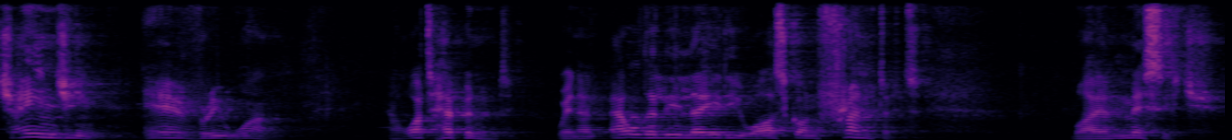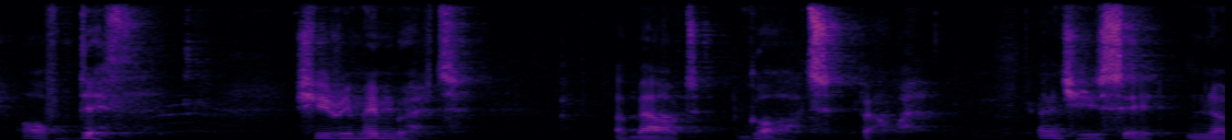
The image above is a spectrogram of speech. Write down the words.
changing everyone. Now, what happened when an elderly lady was confronted by a message of death? She remembered about God's power. And she said, No,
